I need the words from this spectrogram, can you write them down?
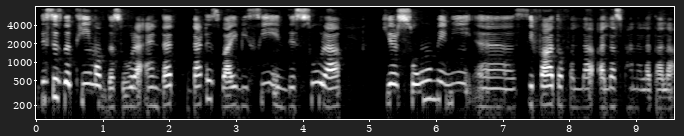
This is the theme of the surah, and that, that is why we see in this surah here so many uh, sifat of Allah, Allah subhanahu wa ta'ala,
